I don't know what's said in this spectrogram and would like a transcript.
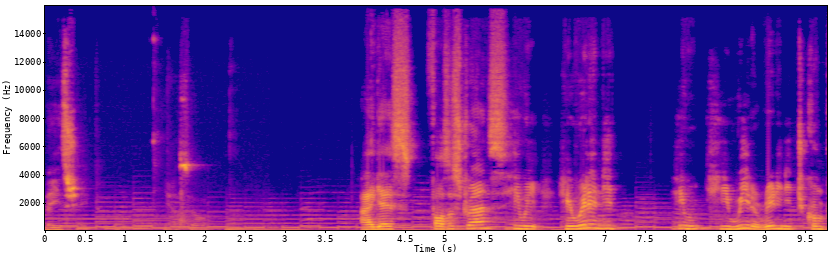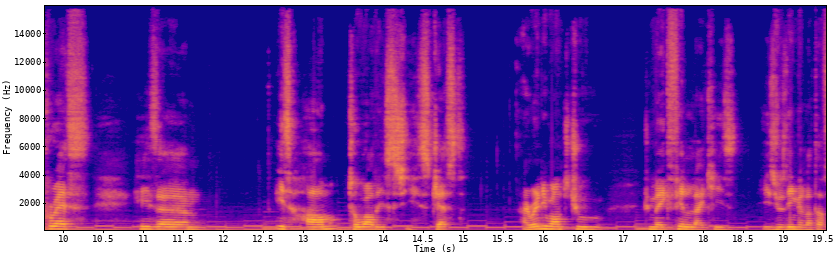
base shape. Yeah, so I guess for the strands he will he really need he he will really need to compress his um, his arm toward his, his chest. I really want to to make feel like he's he's using a lot of,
